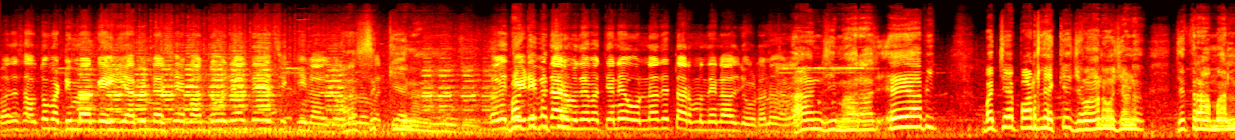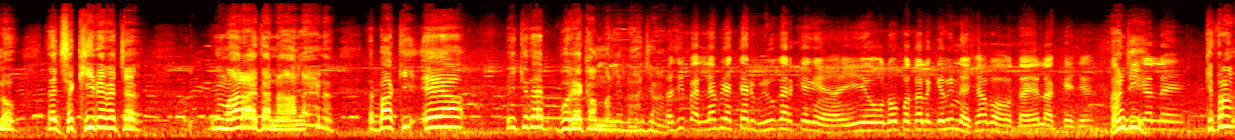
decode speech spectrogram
ਮਤਲਬ ਸਭ ਤੋਂ ਵੱਡੀ ਮੰਗ ਇਹੀ ਆ ਵੀ ਨਸ਼ੇ ਬੰਦ ਹੋ ਜਾਣ ਤੇ ਸਿੱਖੀ ਨਾਲ ਜੋੜਨ ਸਿੱਖੀ ਬੱਚਿਆਂ ਨੂੰ। ਨਾਲ ਜਿਹੜੇ ਵੀ ਧਰਮ ਦੇ ਬੱਚੇ ਨੇ ਉਹਨਾਂ ਦੇ ਧਰਮ ਦੇ ਨਾਲ ਜੋੜਨ ਹਨਾ ਹਾਂਜੀ ਮਹਾਰਾਜ ਇਹ ਆ ਵੀ ਬੱਚੇ ਪੜ੍ਹ ਲਿਖ ਕੇ ਜਵਾਨ ਹੋ ਜਾਣ ਜਿਸ ਤਰ੍ਹਾਂ ਮੰਨ ਲਓ ਤੇ ਸਿੱਖੀ ਦੇ ਵਿੱਚ ਮਹਾਰਾਜ ਦਾ ਨਾਮ ਲੈਣ। ਤੇ ਬਾਕੀ ਇਹ ਆ ਵੀ ਕਿਤੇ ਬੁਰੇ ਕੰਮ ਵਾਲੇ ਨਾ ਜਾਣ। ਅਸੀਂ ਪਹਿਲਾਂ ਵੀ ਇੱਥੇ ਰਿਵਿਊ ਕਰਕੇ ਗਏ ਆ ਇਹ ਉਦੋਂ ਪਤਾ ਲੱਗਿਆ ਵੀ ਨਸ਼ਾ ਬਹੁਤ ਹੈ ਇਹ ਇਲਾਕੇ 'ਚ। ਹਾਂਜੀ। ਗੱਲ ਹੈ। ਕਿਤਨਾ?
